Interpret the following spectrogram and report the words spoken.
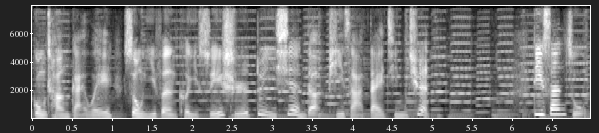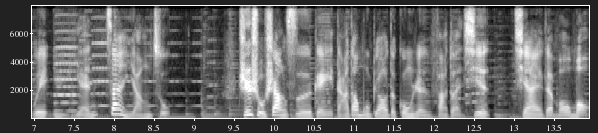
工厂改为送一份可以随时兑现的披萨代金券。第三组为语言赞扬组，直属上司给达到目标的工人发短信：“亲爱的某某，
